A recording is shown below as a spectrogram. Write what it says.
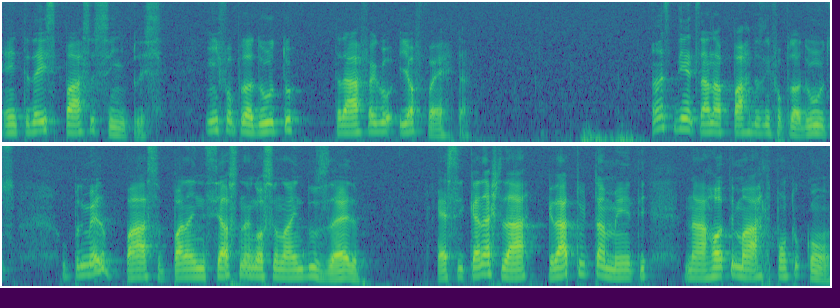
em três passos simples: infoproduto, tráfego e oferta. Antes de entrar na parte dos infoprodutos, o primeiro passo para iniciar seu negócio online do zero é se cadastrar gratuitamente na hotmart.com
